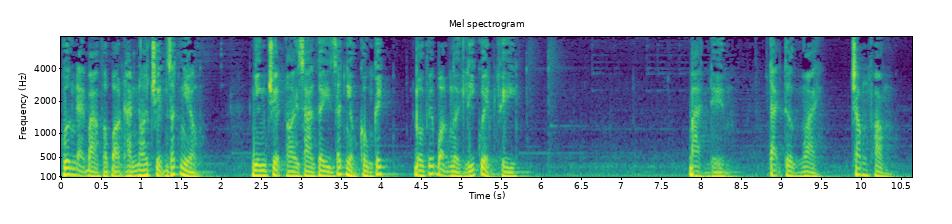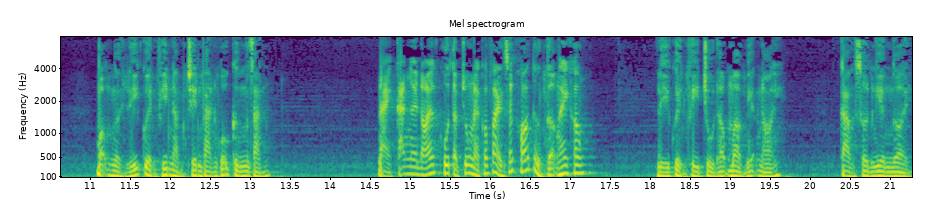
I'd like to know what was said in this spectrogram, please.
Vương Đại Bảo và bọn hắn nói chuyện rất nhiều. Nhưng chuyện nói ra gây rất nhiều công kích Đối với bọn người Lý Quyền Phi. Ban đêm, Tại tường ngoài, Trong phòng, Bọn người Lý Quyền Phi nằm trên van gỗ cứng rắn. Này, các người nói khu tập trung này có phải rất khó tưởng tượng hay không? Lý Quyền Phi chủ động mở miệng nói. Càng Sơn nghiêng người,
